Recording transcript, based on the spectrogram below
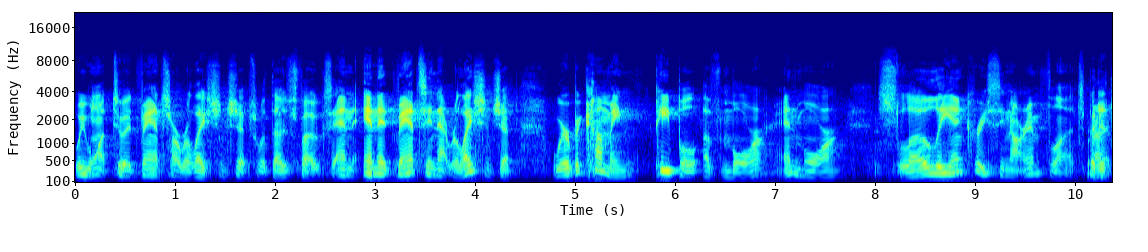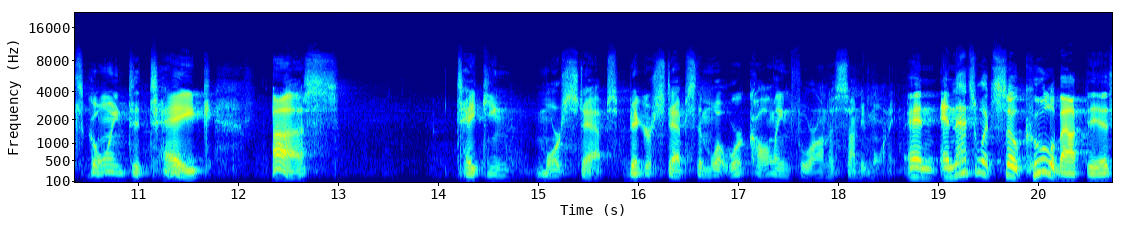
We want to advance our relationships with those folks. And in advancing that relationship, we're becoming people of more and more, slowly increasing our influence. But Right. it's going to take us taking more steps, bigger steps than what we're calling for on a Sunday morning. And and that's what's so cool about this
